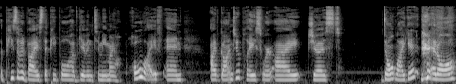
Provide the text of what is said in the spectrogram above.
a piece of advice that people have given to me my whole life, and I've gotten to a place where I just don't like it at all.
